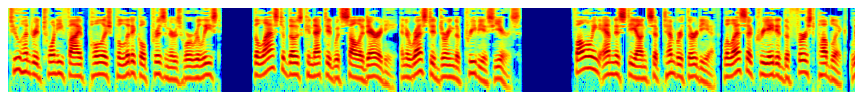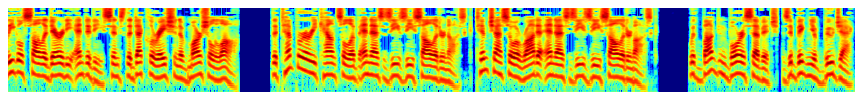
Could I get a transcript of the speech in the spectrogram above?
225 Polish political prisoners were released the last of those connected with Solidarity, and arrested during the previous years. Following amnesty on September 30, Walesa created the first public, legal solidarity entity since the declaration of martial law, the Temporary Council of NSZZ Solidarnosc Tymczasowa Rada NSZZ Solidarnosc with Bogdan Borusewicz, Zbigniew Bujak,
